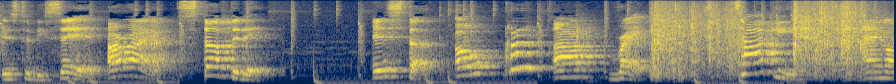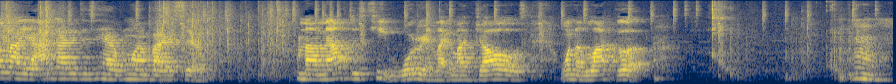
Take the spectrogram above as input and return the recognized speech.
is to be said. All right, stuffed it. It's stuffed. Oh, all right. Taki. I ain't gonna lie, y'all. I gotta just have one by itself. My mouth just keep watering like my jaws wanna lock up. Mmm.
